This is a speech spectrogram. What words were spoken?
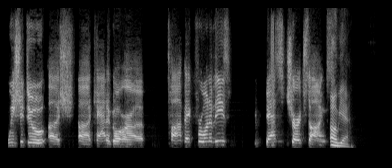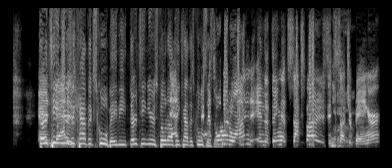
we should do a, sh- a category or a topic for one of these best church songs. Oh yeah. 13 years is- of Catholic school, baby. 13 years Philadelphia Catholic school That's system. one one, and the thing that sucks about it is it's such a banger,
